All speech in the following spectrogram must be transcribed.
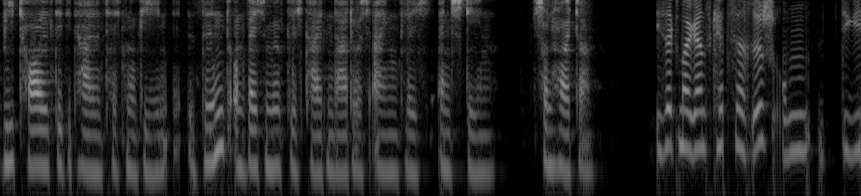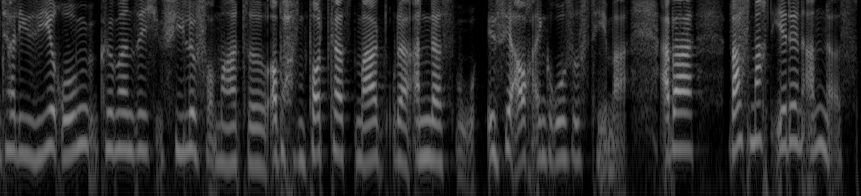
wie toll digitale Technologien sind und welche Möglichkeiten dadurch eigentlich entstehen. Schon heute ich sag's mal ganz ketzerisch, um Digitalisierung kümmern sich viele Formate, ob auf dem Podcastmarkt oder anderswo. Ist ja auch ein großes Thema. Aber was macht ihr denn anders?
